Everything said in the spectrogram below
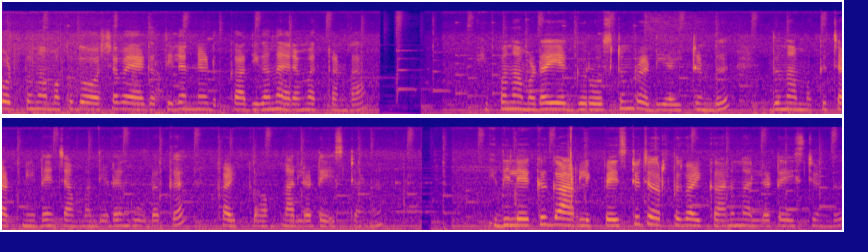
കൊടുത്ത് നമുക്ക് ദോശ വേഗത്തിൽ തന്നെ എടുക്കുക അധികം നേരം വെക്കണ്ട. ഇപ്പോൾ നമ്മുടെ എഗ്ഗ് റോസ്റ്റും റെഡി ആയിട്ടുണ്ട്. ഇത് നമുക്ക് ചട്നിയുടെയും ചമ്മന്തിയുടെയും കൂടെയൊക്കെ കഴിക്കാം. നല്ല ടേസ്റ്റാണ് ഇതിലേക്ക് ഗാർലിക് പേസ്റ്റ് ചേർത്ത് കഴിക്കാനും നല്ല ടേസ്റ്റ് ഉണ്ട്.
